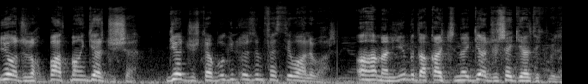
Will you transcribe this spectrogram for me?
Yolculuk Batman Gercüş'e. Gercüş'te bugün Özüm Festivali var. Ah hemen 20 dakika içinde Gercüş'e geldik bile.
